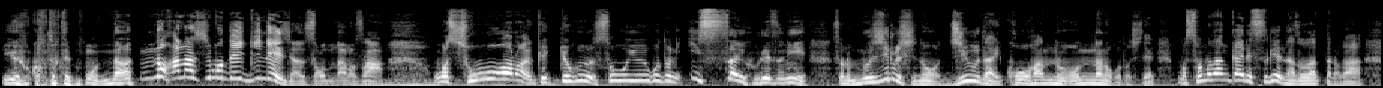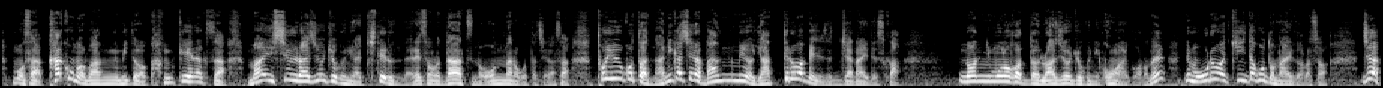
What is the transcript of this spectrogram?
いうことで、もう何の話もできねえじゃん、そんなのさ。もうしょうがない。結局、そういうことに一切触れずに、その無印の10代後半の女の子として、もうその段階ですげえ謎だったのが、もうさ、過去の番組とは関係なくさ、毎週ラジオ局には来てるんだよね、そのダーツの女の子たちがさ。ということは何かしら番組をやってるわけじゃないですか。何にもなかったらラジオ局に来ないからね。でも俺は聞いたことないからさ。じゃあ、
